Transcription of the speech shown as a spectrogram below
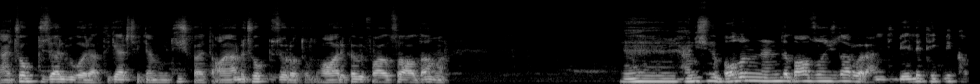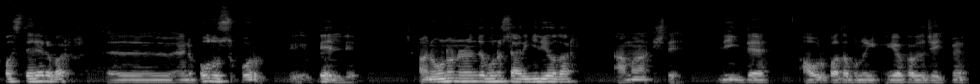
yani çok güzel bir gol attı. Gerçekten müthiş kalite. Ayağını çok güzel oturdu. Harika bir falso aldı ama ee, hani şimdi Bolu'nun önünde bazı oyuncular var. Hani belli teknik kapasiteleri var. Ee, yani Bolu Spor belli. Hani onun önünde bunu sergiliyorlar. Ama işte ligde Avrupa'da bunu yapabilecek mi?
